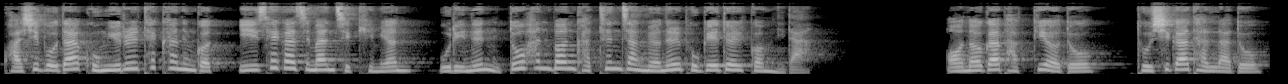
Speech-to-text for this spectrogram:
과시보다 공유를 택하는 것 이 세 가지만 지키면 우리는 또 한 번 같은 장면을 보게 될 겁니다. 언어가 바뀌어도 도시가 달라도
